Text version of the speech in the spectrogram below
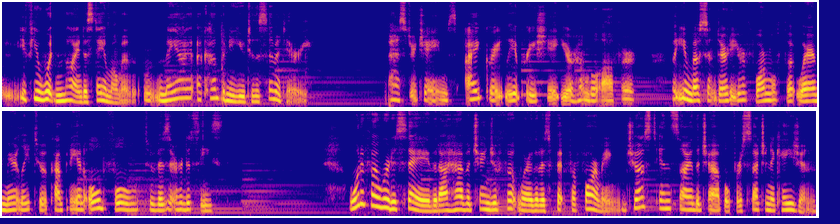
if you wouldn't mind to stay a moment, may I accompany you to the cemetery? Pastor James, I greatly appreciate your humble offer, but you mustn't dirty your formal footwear merely to accompany an old fool to visit her deceased. What if I were to say that I have a change of footwear that is fit for farming just inside the chapel for such an occasion?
